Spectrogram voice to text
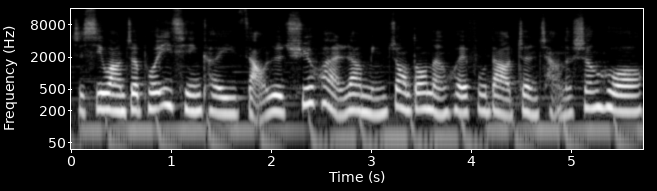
只希望这波疫情可以早日趋缓，让民众都能恢复到正常的生活。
